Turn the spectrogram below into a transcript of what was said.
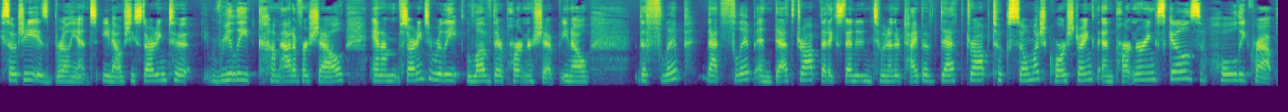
Xochitl is brilliant. You know, she's starting to really come out of her shell and I'm starting to really love their partnership. You know, the flip, that flip and death drop that extended into another type of death drop took so much core strength and partnering skills. Holy crap.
